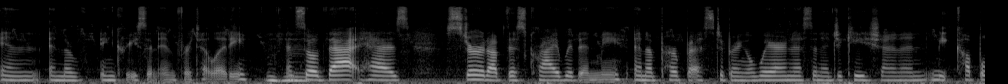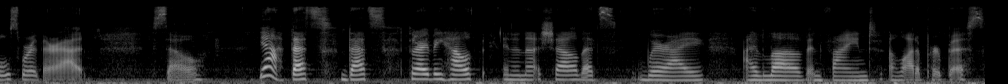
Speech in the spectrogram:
in in the increase in infertility. Mm-hmm. And so that has stirred up this cry within me and a purpose to bring awareness and education and meet couples where they're at. So, yeah, that's that's thriving health in a nutshell. That's where I I love and find a lot of purpose.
